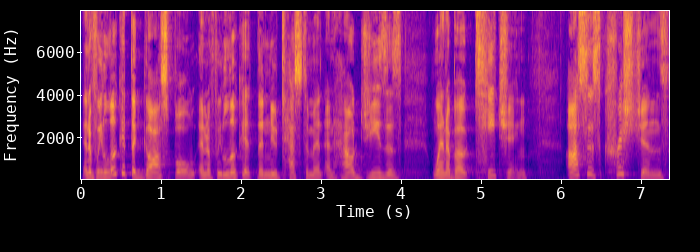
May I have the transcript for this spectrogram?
And if we look at the gospel and if we look at the New Testament and how Jesus went about teaching, us as Christians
